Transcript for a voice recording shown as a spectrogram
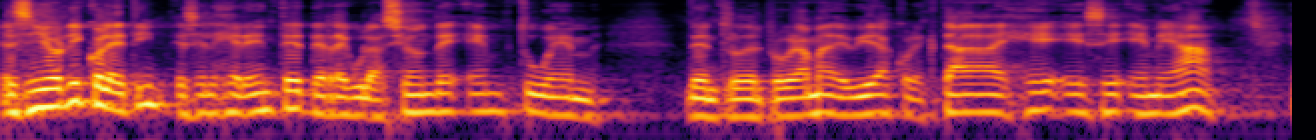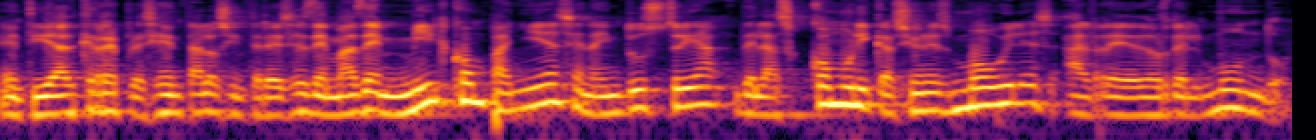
El señor Nicoletti es el gerente de regulación de M2M dentro del programa de vida conectada de GSMA, entidad que representa los intereses de más de mil compañías en la industria de las comunicaciones móviles alrededor del mundo.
